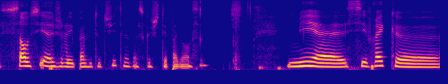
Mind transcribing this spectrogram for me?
Ça aussi, hein, je ne l'ai pas vu tout de suite hein, parce que je n'étais pas dans ça. Mais euh, c'est vrai que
